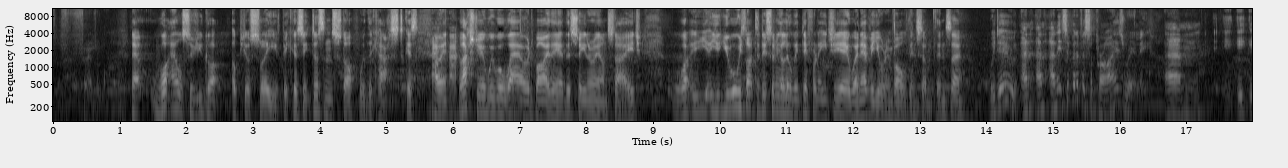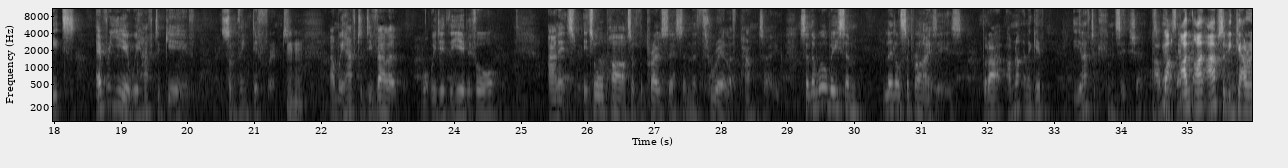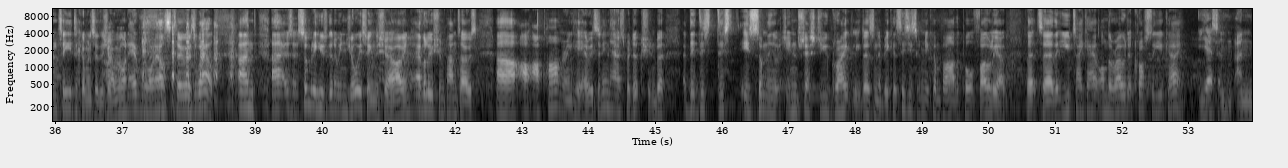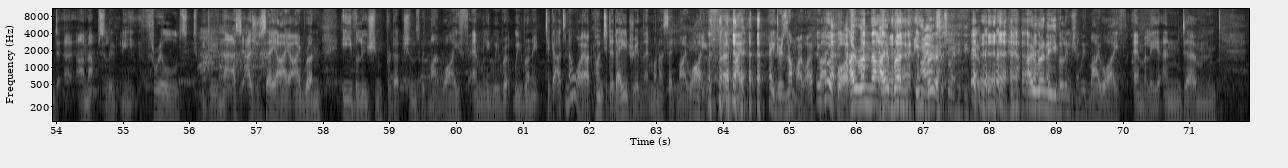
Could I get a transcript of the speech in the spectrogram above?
Now, what else have you got up your sleeve? Because it doesn't stop with the cast. Because I mean, last year we were wowed by the the scenery on stage. What you, you always like to do something a little bit different each year whenever you're involved in something. So We do, and, and, and it's a bit of a surprise, really. Um, it, it's every year we have to give something different, and we have to develop what we did the year before, and it's it's all part of the process and the thrill of panto. So there will be some little surprises, but I, I'm not going to give. You'll have to come and see the show. Uh, well, I'm, I'm absolutely guaranteed to come and see the show. We want everyone else to as well. And uh, somebody who's going to enjoy seeing the show, I mean, Evolution Pantos uh, are, are partnering here. It's an in-house production, but th- this this is something which interests you greatly, doesn't it? Because this is going to become part of the portfolio that uh, that you take out on the road across the UK. Yes, and, and uh, I'm absolutely thrilled to be doing that. As, as you say, I, I run Evolution Productions with my wife, Emily. We, ru- we run it together. I don't know why I pointed at Adrian then when I said my wife. Uh, my, Adrian's not my wife. but. I run, the, I run I Evo- to anything. I run Evolution with my wife, Emily, and um,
